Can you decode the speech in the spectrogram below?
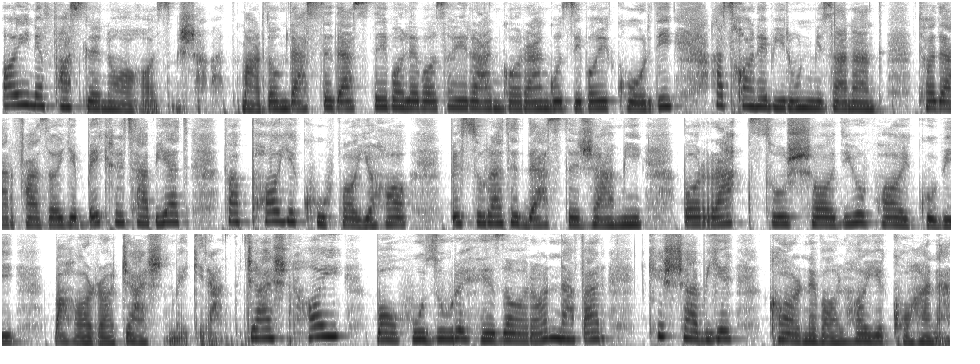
آین فصل نو آغاز می شود مردم دسته دسته با لباس های رنگارنگ و زیبای کردی از خانه بیرون می‌زنند تا در فضای بکر طبیعت و پای کوهپایه ها به صورت دست جمعی با رقص و شادی و پایکوبی بهار را جشن بگیرند. جشنهایی با حضور هزاران نفر که شبیه کارنوال های کهن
